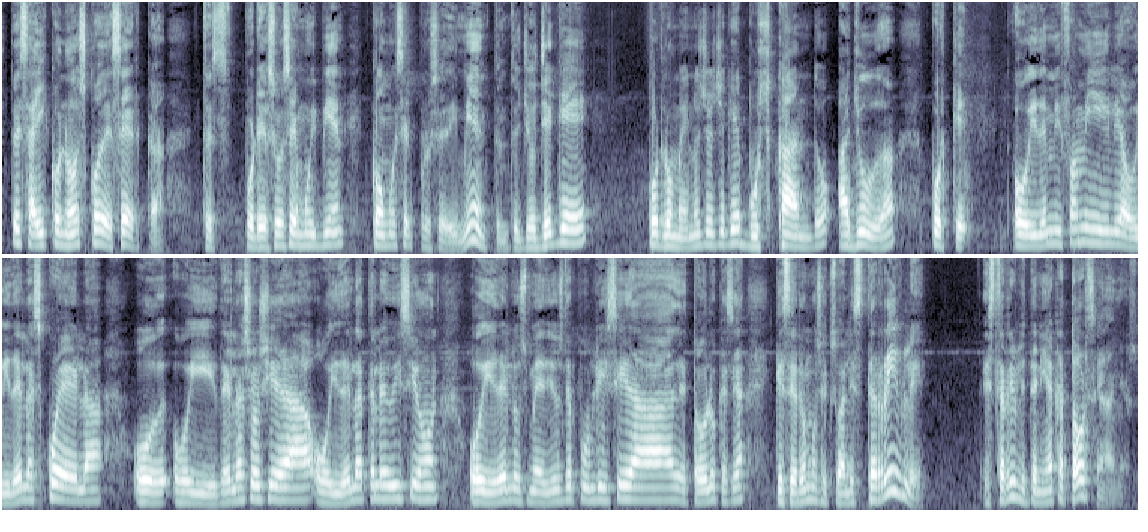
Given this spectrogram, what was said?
Entonces ahí conozco de cerca. Entonces por eso sé muy bien cómo es el procedimiento. Entonces yo llegué, por lo menos yo llegué buscando ayuda, porque oí de mi familia, oí de la escuela, oí de la sociedad, oí de la televisión, oí de los medios de publicidad, de todo lo que sea, que ser homosexual es terrible. Es terrible, tenía 14 años,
